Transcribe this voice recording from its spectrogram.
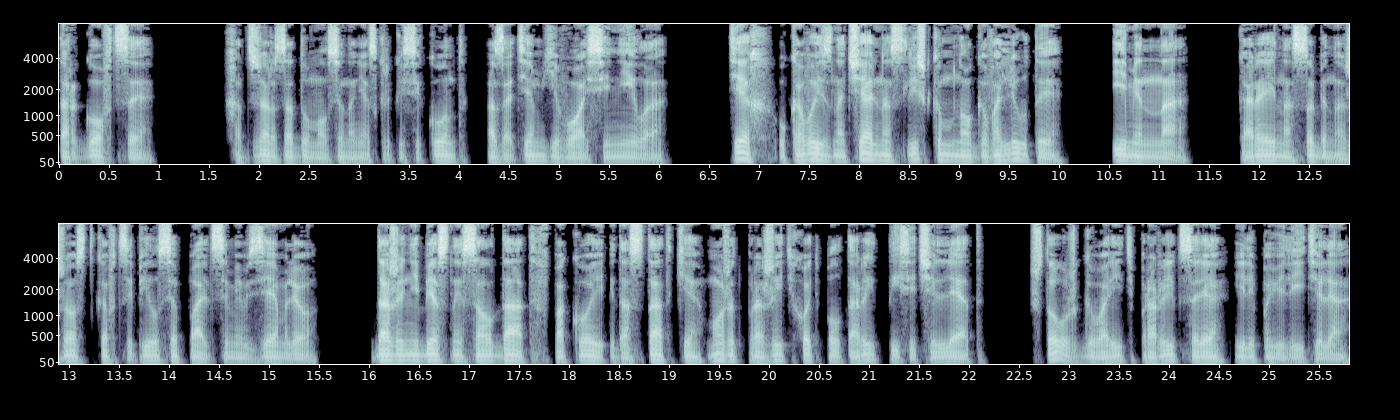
торговцы?» Хаджар задумался на несколько секунд, а затем его осенило. Тех, у кого изначально слишком много валюты. Именно. Карейн особенно жестко вцепился пальцами в землю. Даже небесный солдат в покое и достатке может прожить хоть полторы тысячи лет. Что уж говорить про рыцаря или повелителя.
